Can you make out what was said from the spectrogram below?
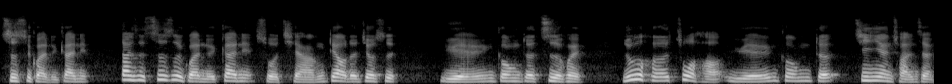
知识管理概念，但是知识管理的概念所强调的就是员工的智慧，如何做好员工的经验传承，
